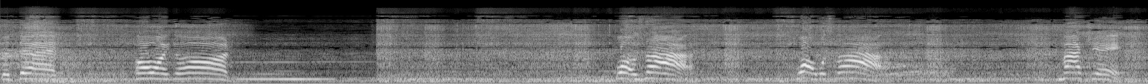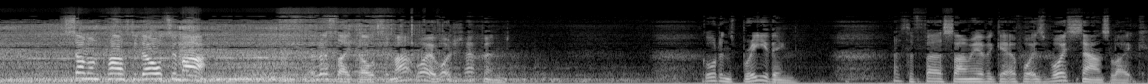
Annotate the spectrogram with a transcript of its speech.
The dead! Oh my god! What was that? What was that? Magic! Someone casted Ultima! It looks like Ultima. Whoa, what just happened? Gordon's breathing. That's the first time we ever get of what his voice sounds like.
